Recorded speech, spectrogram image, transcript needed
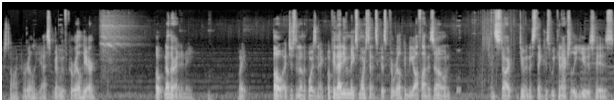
Still on Kirill? Yes, we're going to move Kirill here. Oh, another enemy. Wait. Oh, just another poison egg. Okay, that even makes more sense, because Kirill can be off on his own and start doing this thing, because we can actually use his,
